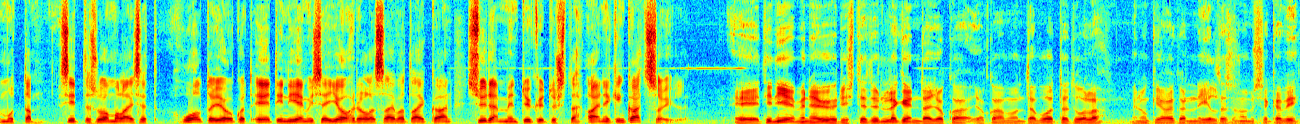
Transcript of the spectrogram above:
mutta sitten suomalaiset huoltojoukot Eeti Niemisen johdolla saivat aikaan sydämen tykytystä ainakin katsojille. Eeti Nieminen yhdistetyn legenda, joka, joka monta vuotta tuolla minunkin aikana Iltasanomissa kävi,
